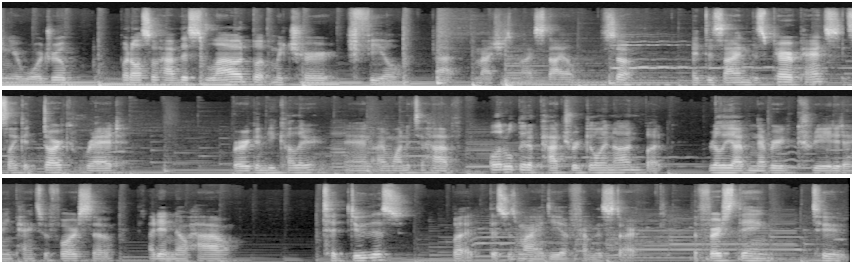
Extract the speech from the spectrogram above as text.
in your wardrobe, but also have this loud but mature feel that matches my style. So I designed this pair of pants. It's like a dark red burgundy color and I wanted to have a little bit of patchwork going on, but really I've never created any pants before, so I didn't know how to do this, but this was my idea from the start. The first thing to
